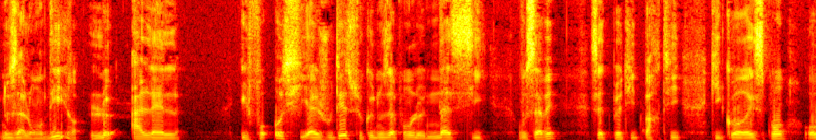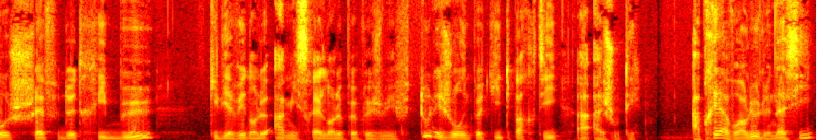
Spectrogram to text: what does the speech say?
nous allons dire le Hallel. Il faut aussi ajouter ce que nous appelons le Nasi. Vous savez, cette petite partie qui correspond au chef de tribu qu'il y avait dans le Ham Israël, dans le peuple juif. Tous les jours, une petite partie à ajouter. Après avoir lu le Nasi,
